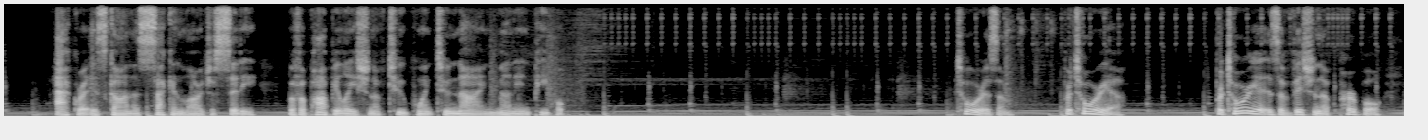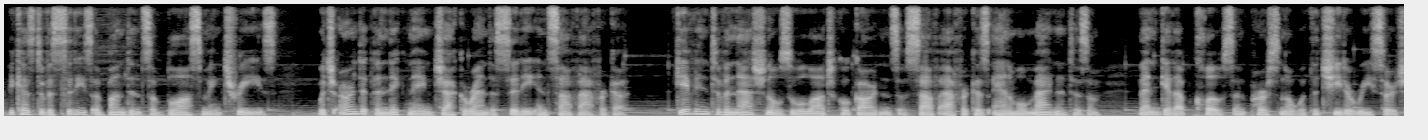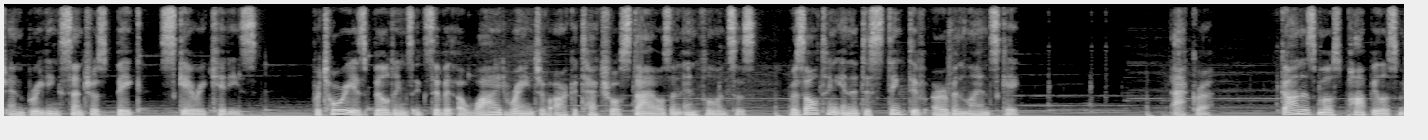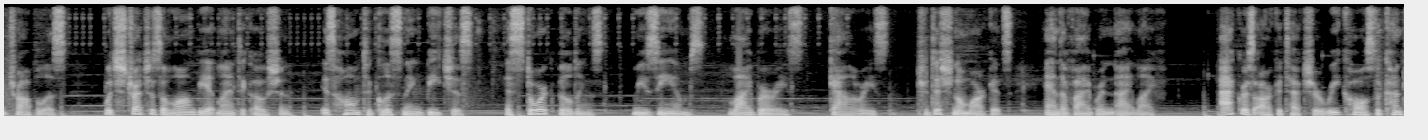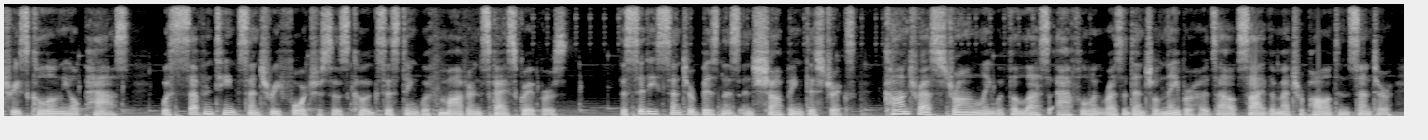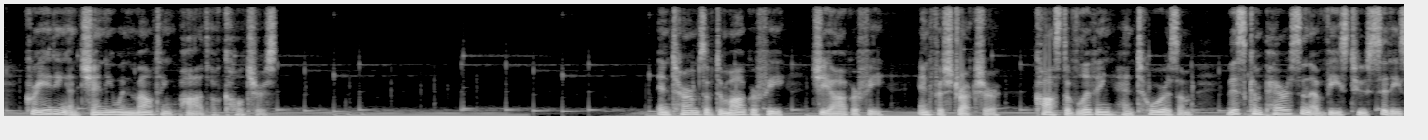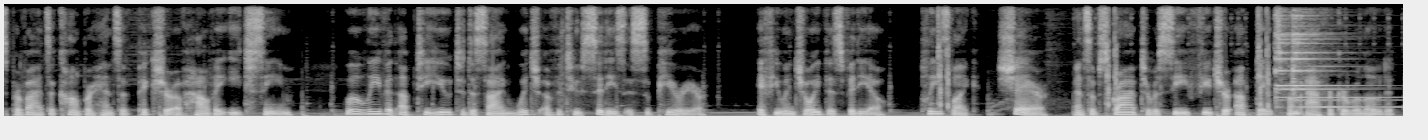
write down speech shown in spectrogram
Accra is Ghana's second largest city, with a population of 2.29 million people. Tourism Pretoria Pretoria is a vision of purple because of the city's abundance of blossoming trees, which earned it the nickname Jacaranda City in South Africa. Given to the National Zoological Gardens of South Africa's animal magnetism, then get up close and personal with the cheetah research and breeding center's big, scary kitties. Pretoria's buildings exhibit a wide range of architectural styles and influences, resulting in a distinctive urban landscape. Accra, Ghana's most populous metropolis, which stretches along the Atlantic Ocean, is home to glistening beaches, historic buildings, museums, libraries, galleries, traditional markets, and a vibrant nightlife. Accra's architecture recalls the country's colonial past with 17th century fortresses coexisting with modern skyscrapers. The city's center business and shopping districts contrast strongly with the less affluent residential neighborhoods outside the metropolitan center, creating a genuine melting pot of cultures. In terms of demography, geography, infrastructure, cost of living, and tourism, this comparison of these two cities provides a comprehensive picture of how they each seem. We'll leave it up to you to decide which of the two cities is superior. If you enjoyed this video, please like, share, and subscribe to receive future updates from Africa Reloaded.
